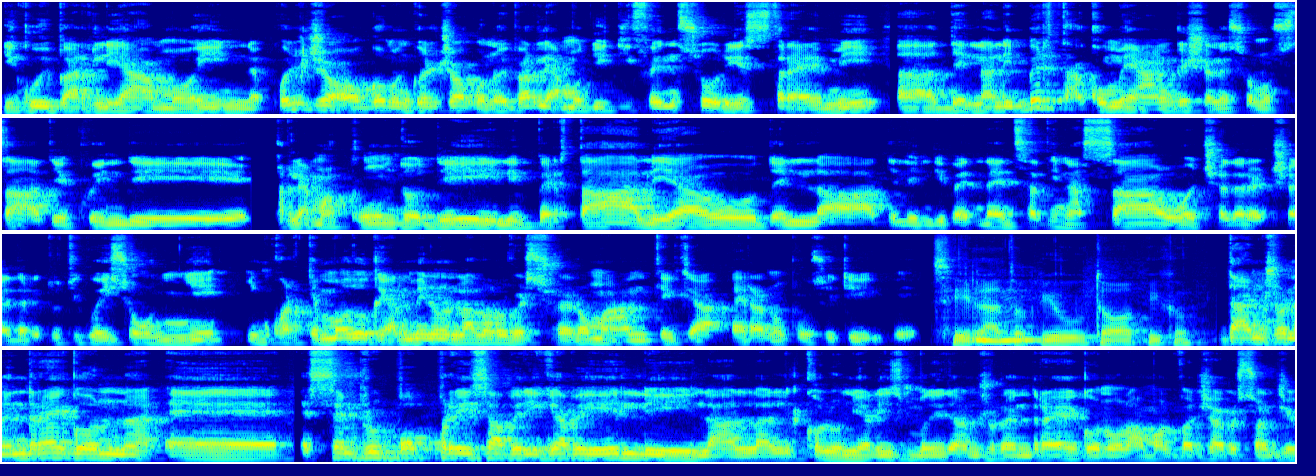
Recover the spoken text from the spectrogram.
di cui parliamo in quel gioco, ma in quel gioco noi parliamo di difensori estremi uh, della libertà come anche ce ne sono stati e quindi parliamo appunto di Libertalia o della, dell'indipendenza di Nassau eccetera eccetera, tutti quei sogni in qualche modo che almeno nella loro versione romantica erano positivi. Sì, il lato mm-hmm. più utopico. Dungeon and Dragon è, è, sempre un po' presa per i capelli la, la, il colonialismo di Dungeon and Dragon o la malvagia personaggi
